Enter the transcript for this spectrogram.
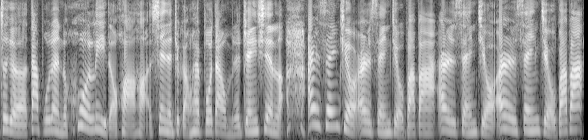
这个大波段的获利的话，哈，现在就赶快拨打我们的专线了，二三九二三九八八二三九二三九八八，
